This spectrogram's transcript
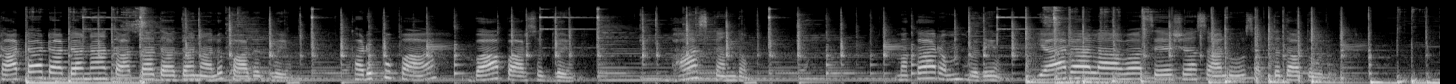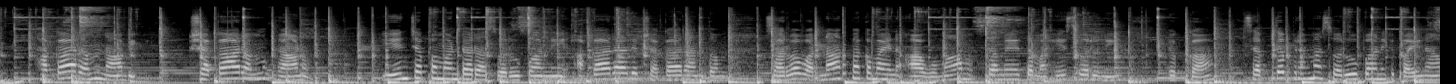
టాటా డాటానా తాతా దాదానాలు పాదద్వయం. కడుపు పా బా పార్శ్వద్వయం. భా స్కందం. మకారం హృదయం. యారాలావ శేషాసాలు సప్తధాతువులు. హకారం నాభి క్షకారం ఘ్రాణం. ఏం చెప్పమంటారు ఆ స్వరూపాన్ని? అకారాది క్షకారాంతం సర్వవర్ణాత్మకమైన ఆ ఉమా సమేత మహేశ్వరుని యొక్క శబ్దబ్రహ్మ స్వరూపానికి పైన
